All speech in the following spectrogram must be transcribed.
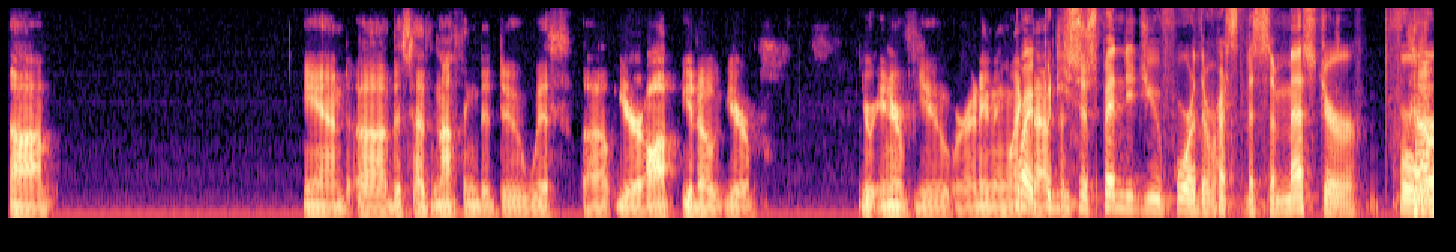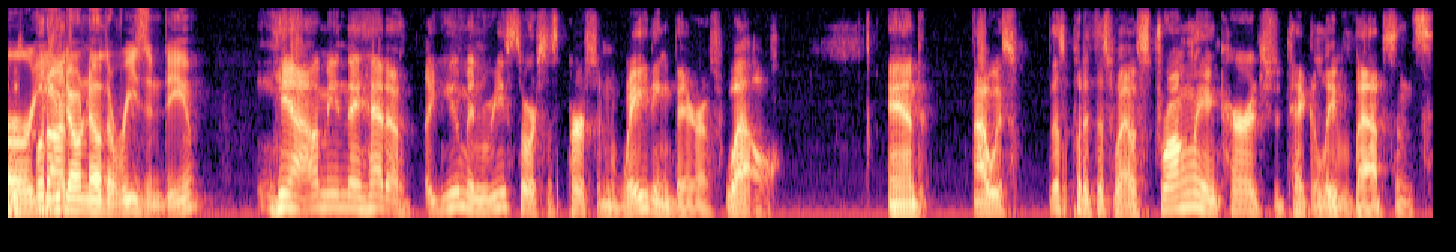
um, and uh, this has nothing to do with uh, your op, you know, your your interview or anything like right, that." Right, but he suspended you for the rest of the semester for you on- don't know the reason, do you? Yeah, I mean, they had a, a human resources person waiting there as well. And I was, let's put it this way, I was strongly encouraged to take a leave of absence,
